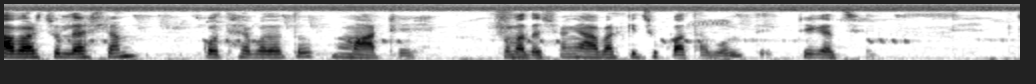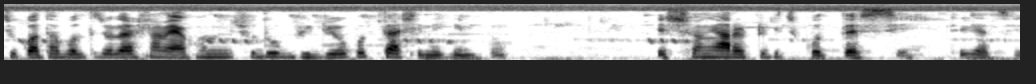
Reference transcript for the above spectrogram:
আবার চলে আসলাম কোথায় বলো তো মাঠে। তোমাদের সঙ্গে আবার কিছু কথা বলতে, ঠিক আছে? কিছু কথা বলতে চলে আসলাম। এখন শুধু ভিডিও করতে আসিনি কিন্তু। এর সঙ্গে আরও একটু কিছু করতে এসেছি, ঠিক আছে?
